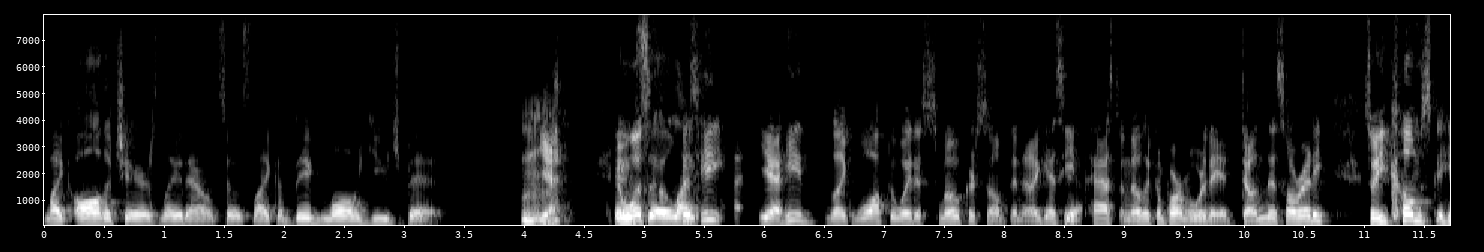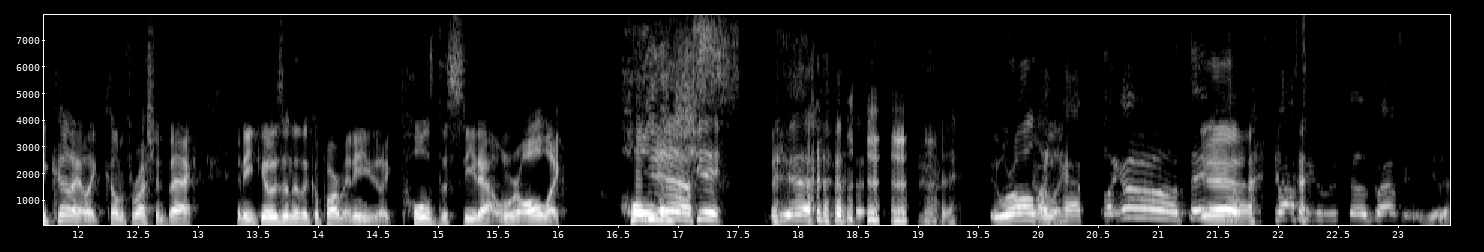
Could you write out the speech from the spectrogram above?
Like all the chairs lay down, so it's like a big, long, huge bed. Mm-hmm. Yeah. And, and so like he yeah he like walked away to smoke or something and i guess he yeah. passed another compartment where they had done this already so he comes he kind of like comes rushing back and he goes into the compartment and he like pulls the seat out and we're all like holy yes! shit yeah we're all like, like, happy like oh thank yeah. you gracias, gracias, you know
